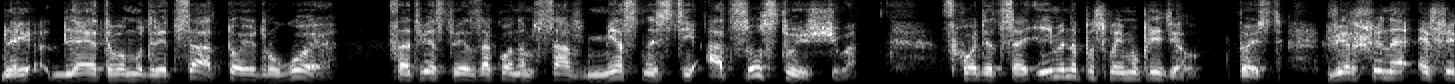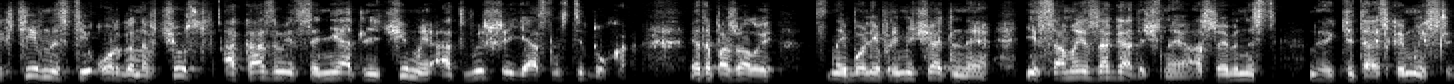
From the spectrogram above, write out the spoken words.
Для, для этого мудреца то и другое, в соответствии с законом совместности отсутствующего, сходятся именно по своему пределу. То есть вершина эффективности органов чувств оказывается неотличимой от высшей ясности духа. Это, пожалуй, наиболее примечательная и самая загадочная особенность э, китайской мысли.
